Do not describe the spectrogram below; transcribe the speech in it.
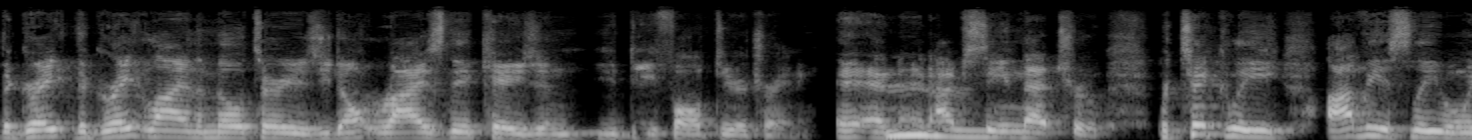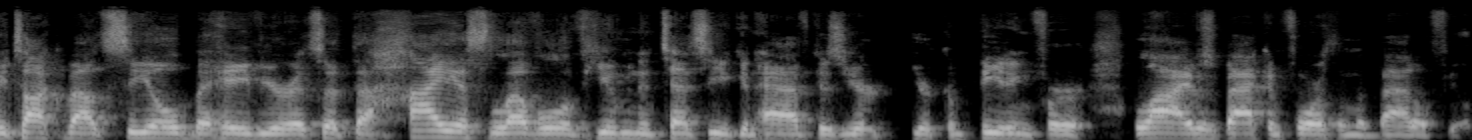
The great the great line in the military is you don't rise the occasion, you default to your training, and and, mm. and I've seen that true. Particularly, obviously, when we talk about SEAL behavior, it's at the highest level of human intensity you can have because you're you're competing for lives back and forth on the battlefield.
